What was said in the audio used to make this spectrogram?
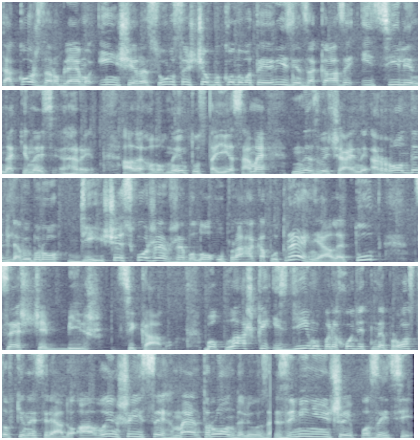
Також заробляємо інші ресурси, щоб виконувати різні закази і цілі на кінець гри. Але головним тут стає саме незвичайний ронди для вибору дій. Щось схоже вже було у Прага Капутрегні, але тут це ще більш цікаво. Бо плашки із діями переходять не просто в кінець ряду, а в інший сегмент ронделю, змінюючи позиції.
